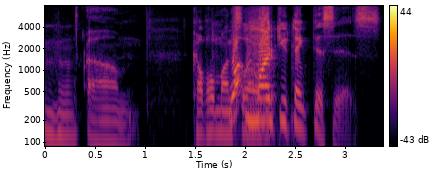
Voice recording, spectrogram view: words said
Um, a couple months Mm-hmm. What later, month do you think this is?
